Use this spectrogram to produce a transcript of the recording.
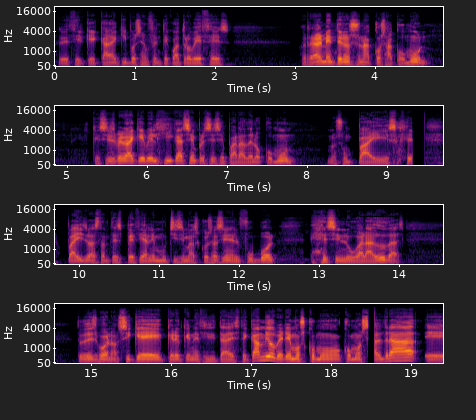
es decir, que cada equipo se enfrente cuatro veces, realmente no es una cosa común que sí es verdad que Bélgica siempre se separa de lo común. No es un país que país bastante especial en muchísimas cosas y en el fútbol sin lugar a dudas. Entonces, bueno, sí que creo que necesita este cambio. Veremos cómo, cómo saldrá. Eh,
